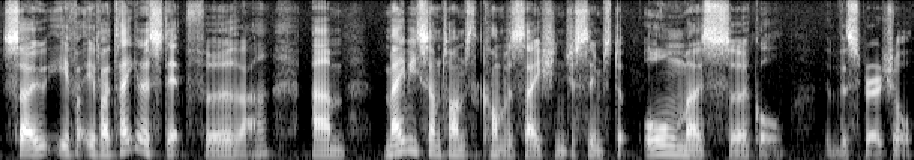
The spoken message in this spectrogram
So if if I take it a step further, um, maybe sometimes the conversation just seems to almost circle the spiritual,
